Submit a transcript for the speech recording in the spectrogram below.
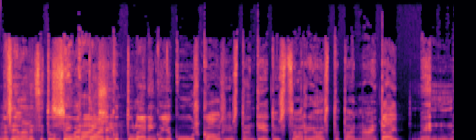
No sellainen, että se tuntuu, sekaisin. että aina kun tulee niin kuin joku uusi kausi jostain tietyistä sarjoista tai näin, tai en,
